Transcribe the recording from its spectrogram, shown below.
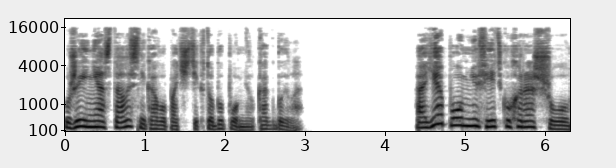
Уже и не осталось никого почти, кто бы помнил, как было. А я помню Федьку хорошо.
